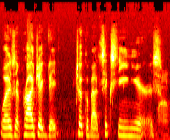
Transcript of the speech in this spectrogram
was a project that took about 16 years. Wow.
